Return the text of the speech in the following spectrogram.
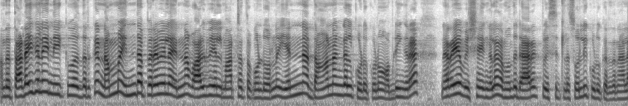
அந்த தடைகளை நீக்குவதற்கு நம்ம இந்த பிறவியில் என்ன வாழ்வியல் மாற்றத்தை கொண்டு வரணும் என்ன தானங்கள் கொடுக்கணும் அப்படிங்கிற நிறைய விஷயங்களை நம்ம வந்து டைரக்ட் விசிட்டில் சொல்லி கொடுக்கறதுனால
